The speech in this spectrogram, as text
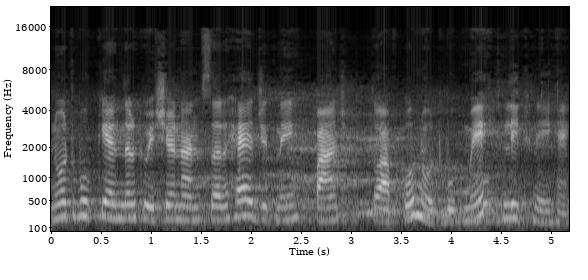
नोटबुक के अंदर क्वेश्चन आंसर है जितने पाँच तो आपको नोटबुक में लिखने हैं।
